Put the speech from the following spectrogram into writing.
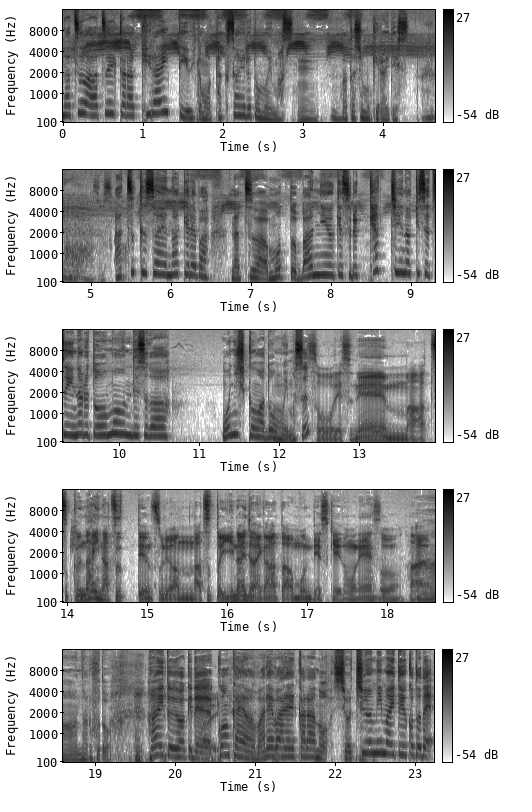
夏は暑いから嫌いっていう人もたくさんいると思います、うん。私も嫌いです。うですか。暑くさえなければ夏はもっと万人受けするキャッチーな季節になると思うんですが大西くんはどう思います？そうですね。まあ暑くない夏ってそれは夏と言えないんじゃないかなとは思うんですけれどもね。そう。はああなるほど。はいというわけで、はい。今回は我々からの初中見舞いということで、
